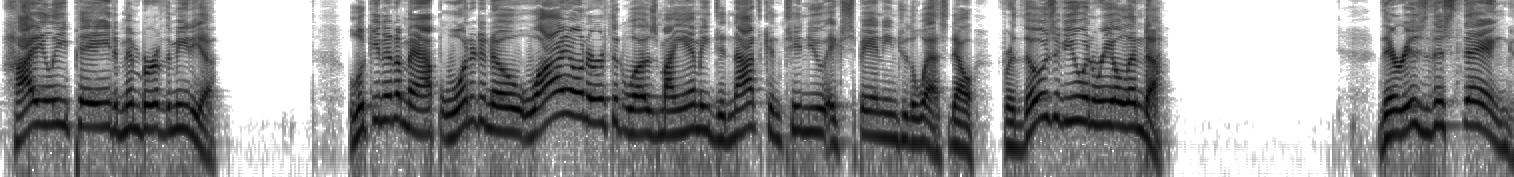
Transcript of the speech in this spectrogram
highly paid member of the media, looking at a map, wanted to know why on earth it was Miami did not continue expanding to the west. Now, For those of you in Rio Linda, there is this thing.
